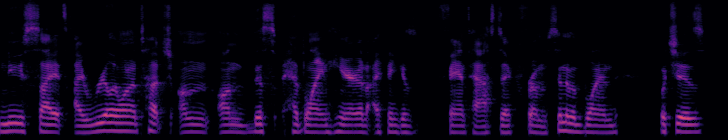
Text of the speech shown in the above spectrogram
news sites. I really want to touch on on this headline here that I think is fantastic from Cinema Blend, which is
